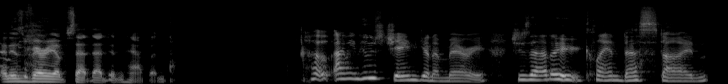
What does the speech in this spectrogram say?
and is very upset that didn't happen. I mean, who's Jane gonna marry? She's at a clandestine,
